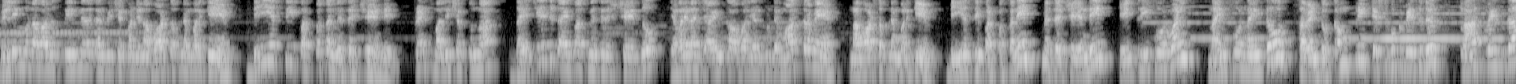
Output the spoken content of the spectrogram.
బిల్డింగ్ ఉన్న వాళ్ళు స్క్రీన్ మీద కనిపించేటువంటి నా వాట్సాప్ నెంబర్కి డిఎస్సి పర్పస్ అని మెసేజ్ చేయండి. ఫ్రెండ్స్ మళ్ళీ చెప్తున్నా దయచేసి టైం పాస్ మెసేజ్ చేయొద్దు. ఎవరైనా జాయిన్ కావాలి అనుకుంటే మాత్రమే నా వాట్సాప్ నెంబర్కి డిఎస్సి పర్పస్ అని మెసేజ్ చేయండి. Eight three four one nine four nine two seven two. Complete textbook based class వైజ్గా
